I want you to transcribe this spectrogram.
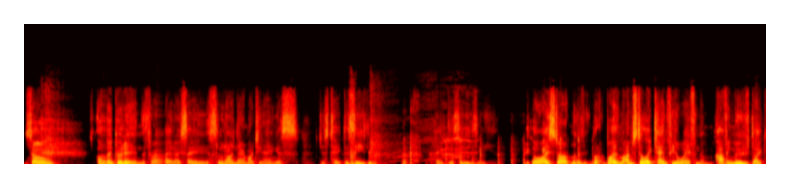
So uh, I put it in the thread. I say, slow down there, Martina Hingis. Just take this easy. take this easy. So I start moving, but by the, I'm still like 10 feet away from them, having moved like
